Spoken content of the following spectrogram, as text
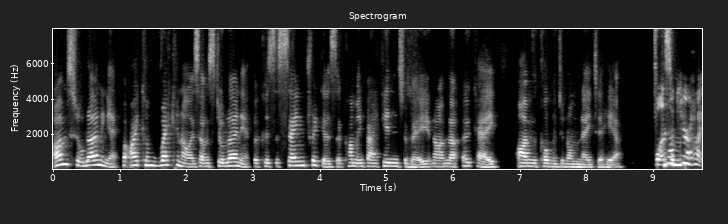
I'm still learning it, but I can recognize I'm still learning it because the same triggers are coming back into me. And I'm like, okay, I'm the common denominator here. Well, and that's, your high,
